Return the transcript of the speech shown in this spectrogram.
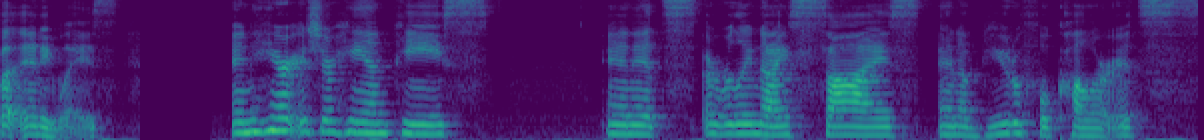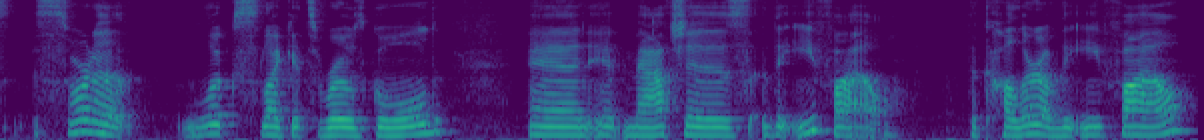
anyways. And here is your handpiece. And it's a really nice size and a beautiful color. It's sort of looks like it's rose gold and it matches the e-file, the color of the e-file.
